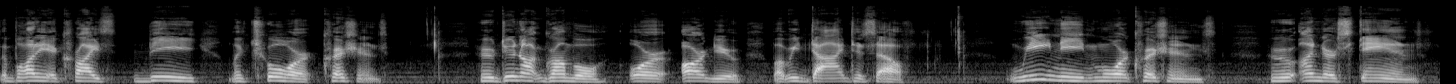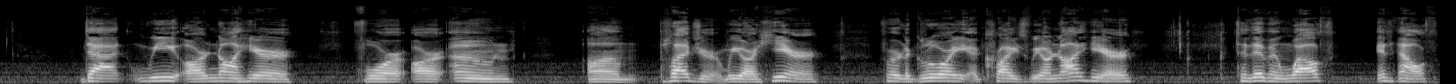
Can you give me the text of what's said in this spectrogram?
the body of Christ be mature Christians who do not grumble or argue, but we die to self. We need more Christians who understand that we are not here for our own um, pleasure. We are here for the glory of Christ. We are not here to live in wealth and health.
